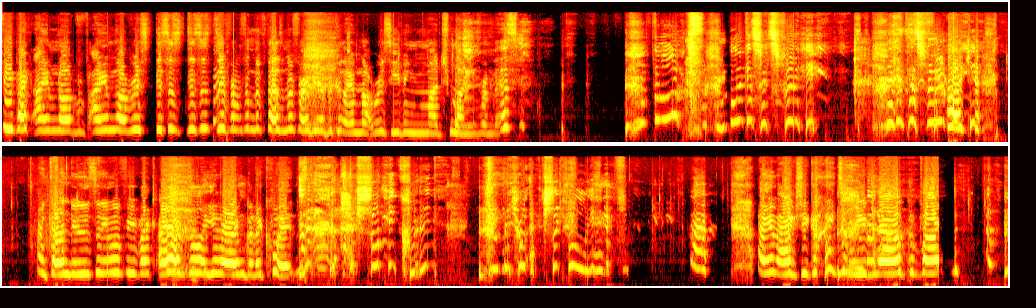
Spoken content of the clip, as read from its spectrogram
Feedback. I am not. I am not. Re- this is this is different from the phasmophobia because I am not receiving much money from this. Look, it's it's Fetty. I can't, I can't do this anymore. Feedback. I have to let you know I'm gonna quit. actually quitting? Are you actually gonna leave? I am actually going to leave now. Goodbye.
